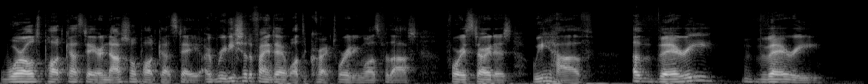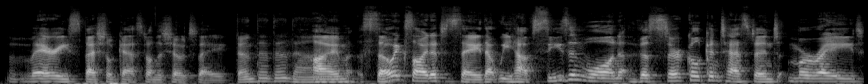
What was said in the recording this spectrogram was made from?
World Podcast Day or National Podcast Day, I really should have found out what the correct wording was for that before I started. We have a very, very, very special guest on the show today. Dun, dun, dun, dun. I'm so excited to say that we have season one, the Circle contestant, Mairead,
